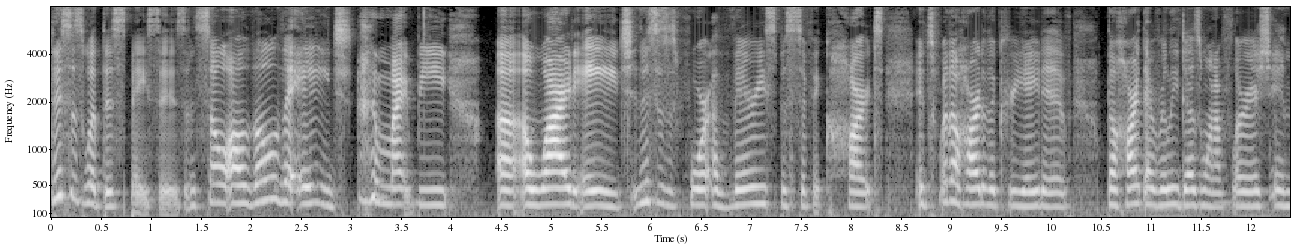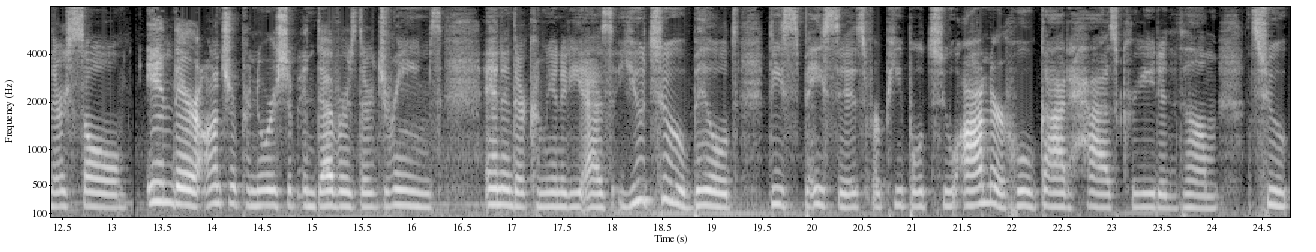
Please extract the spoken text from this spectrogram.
This is what this space is. And so, although the age might be a, a, wide age. This is for a very specific heart. It's for the heart of the creative, the heart that really does want to flourish in their soul, in their entrepreneurship endeavors, their dreams, and in their community as you too build these spaces for people to honor who God has created them to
